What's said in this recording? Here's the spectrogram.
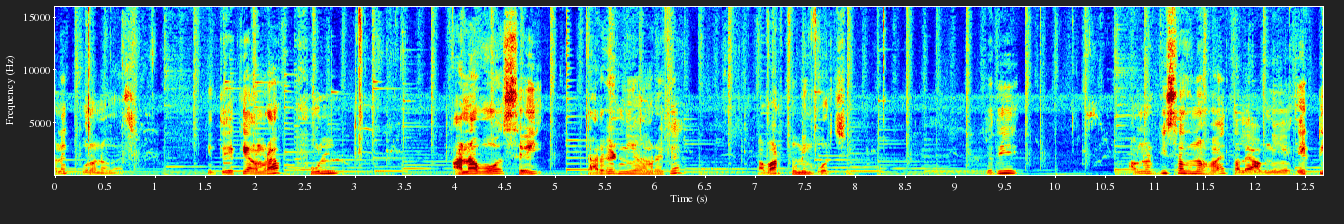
অনেক পুরনো গাছ, কিন্তু একে আমরা ফুল আনাবো সেই টার্গেট নিয়ে আমরা একে আবার প্রুনিং করছি। যদি আপনার বিশ্বাস না হয়, তাহলে আপনি একটি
